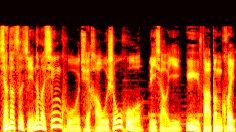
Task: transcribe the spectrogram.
想到自己那么辛苦却毫无收获，李小艺愈发崩溃。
